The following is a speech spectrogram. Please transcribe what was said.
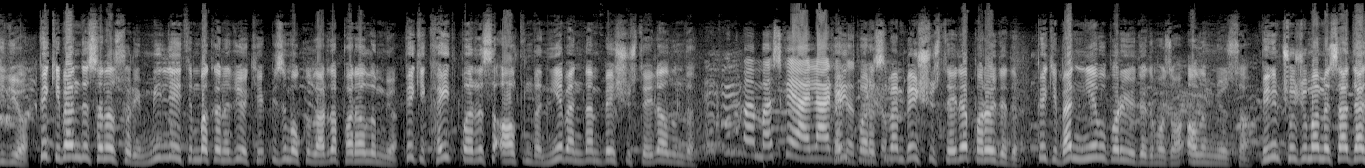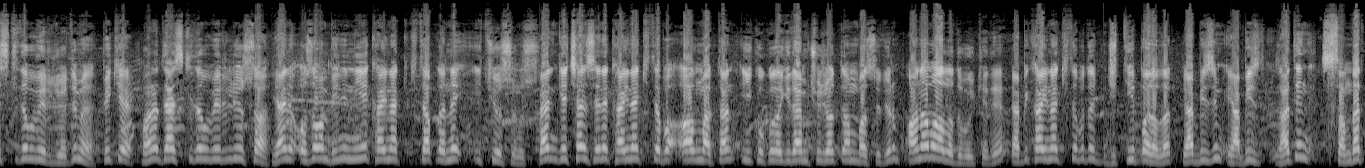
gidiyor. Peki ben de sana sorayım. Milli Eğitim Bakanı diyor ki bizim okullarda para alınmıyor. Peki kayıt parası altında niye benden 500 TL alındı? Bunu ben başka yerlerde de Kayıt parası duydum. ben 500 TL para ödedim. Peki ben niye bu parayı ödedim o zaman alınmıyorsa? Benim çocuğuma mesela ders kitabı veriliyor değil mi? Peki bana ders kitabı veriliyorsa yani o zaman beni niye kaynak kitaplarına itiyorsunuz? Ben geçen sene kaynak kitabı almaktan ilkokula giden bir çocuktan bahsediyorum. Anam ağladı bu ülkede. Ya bir kaynak kitabı da ciddi paralar. Ya bizim ya biz zaten standart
